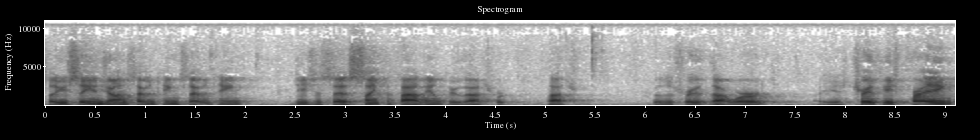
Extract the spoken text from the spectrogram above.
So you see in John 17, 17, Jesus says, Sanctify them through thy, tr- thy through the truth, thy word is truth. He's praying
